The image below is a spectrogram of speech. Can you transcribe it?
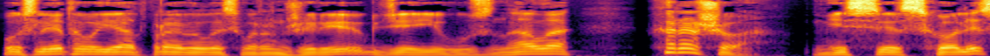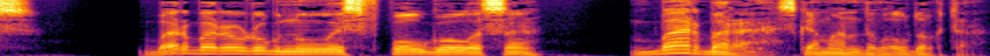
После этого я отправилась в оранжерею, где и узнала... «Хорошо, миссис Холлис?» Барбара ругнулась в полголоса. «Барбара!» — скомандовал доктор.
